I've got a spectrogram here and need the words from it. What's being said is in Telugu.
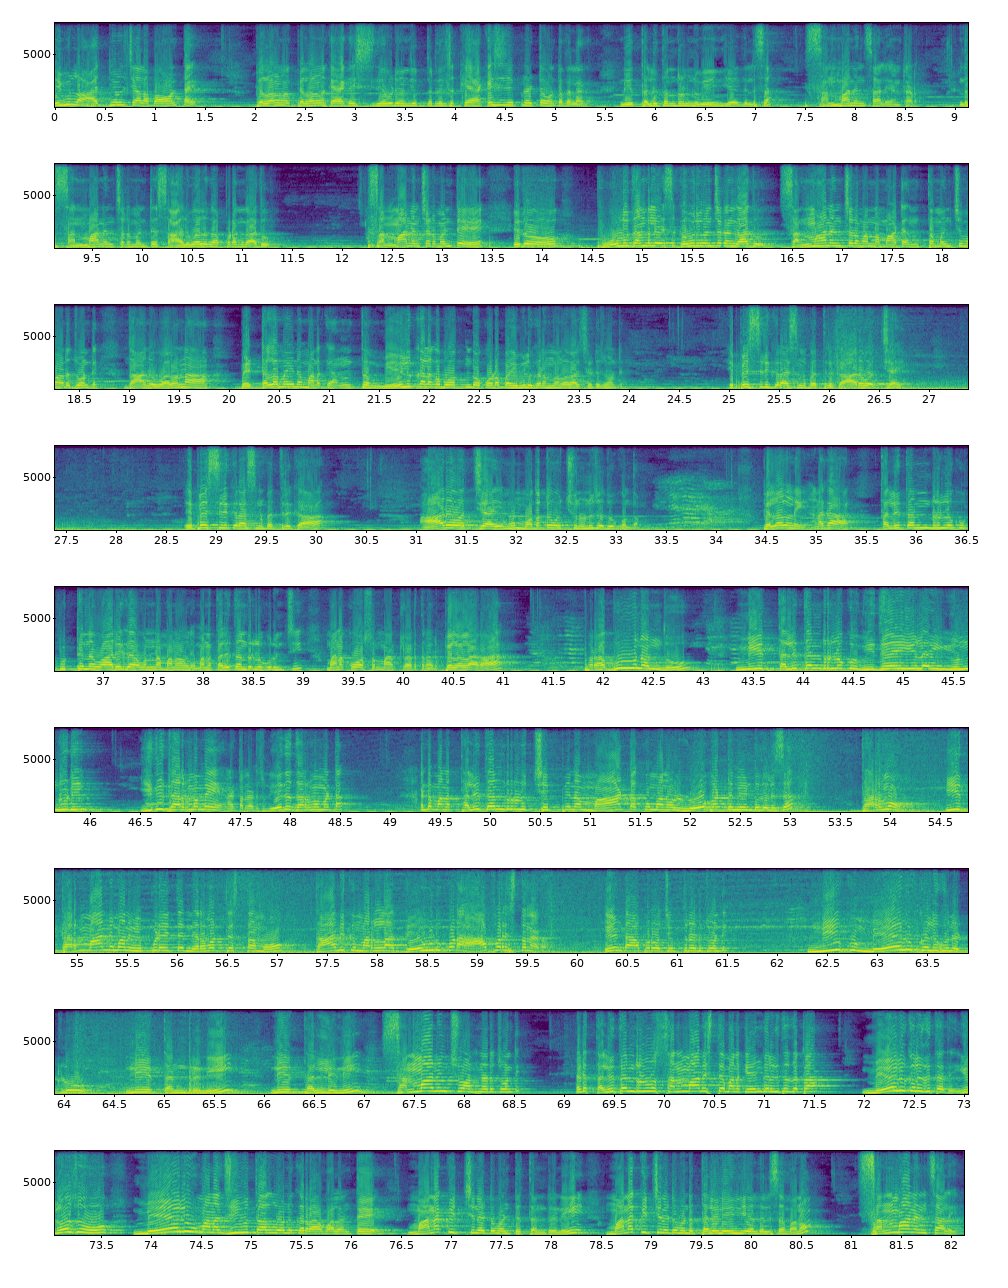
బైబిల్లో ఆజ్ఞలు చాలా బాగుంటాయి. పిల్లలను పిల్లలను కేకేసి దేవుడు ఏం చెప్తాడు తెలుసా? కేకేసి చెప్పినట్టే ఉంటుంది అలాగ. నీ తల్లిదండ్రులు నువ్వేం చేయాలి తెలుసా? సన్మానించాలి అంటాడు. అంటే సన్మానించడం అంటే సాలువాలు కప్పడం కాదు. సన్మానించడం అంటే ఏదో పూలు దండలేసి గౌరవించడం కాదు. సన్మానించడం అన్న మాట ఎంత మంచి మాట చూడండి. దాని వలన బిడ్డలమైన మనకు ఎంత మేలు కలగబోతుందో కూడా బైబిల్ గ్రంథంలో రాసాడు చూడండి. ఎపిస్త్రికి రాసిన పత్రిక ఆరో అధ్యాయం. ఎపిఎస్సీకి రాసిన పత్రిక ఆరవ అధ్యాయము మొదట వచ్చి నుండి చదువుకుందాం. పిల్లల్ని అనగా తల్లిదండ్రులకు పుట్టిన వారిగా ఉన్న మనల్ని మన తల్లిదండ్రుల గురించి మన కోసం మాట్లాడుతున్నారు. పిల్లలారా ప్రభువునందు మీ తల్లిదండ్రులకు విధేయులై యుండుడి ఇది ధర్మమే అంటారు ఏది ధర్మం అంట అంటే మన తల్లిదండ్రులు చెప్పిన మాటకు మనం లోబడ్డం ఏంటో తెలుసా? ధర్మం. ఈ ధర్మాన్ని మనం ఎప్పుడైతే నిర్వర్తిస్తామో దానికి మరలా దేవుడు కూడా ఆఫర్ ఇస్తున్నాడు ఏంటి ఆఫర్ చెప్తున్నాడు చూడండి. నీకు మేలు కలుగునట్లు నీ తండ్రిని నీ తల్లిని సన్మానించు అంటున్నాడు చూడండి. అంటే తల్లిదండ్రులను సన్మానిస్తే మనకేం కలుగుతుందట? మేలు కలుగుతుంది. ఈరోజు మేలు మన జీవితాల్లోనికి రావాలంటే మనకిచ్చినటువంటి తండ్రిని మనకిచ్చినటువంటి తల్లిని ఏం చేయాలి తెలుసా మనం? సన్మానించాలి.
